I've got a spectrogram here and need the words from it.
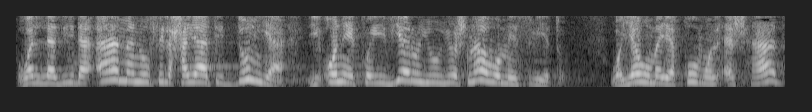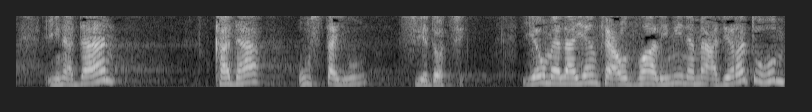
walladina amanu fil hayati dunja, i one koji vjeruju još na ovome svijetu, wa jaume je kumul ešhad, i na dan kada ustaju svjedoci jeume la jenfe'u zalimine ma'ziratuhum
